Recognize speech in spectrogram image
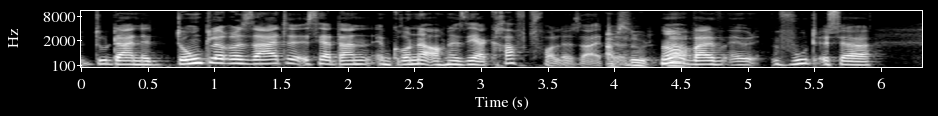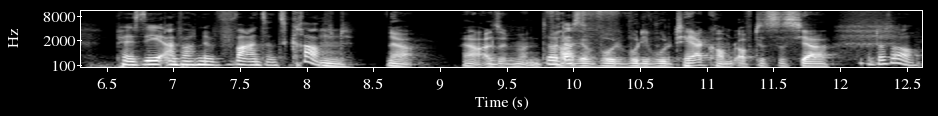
du deine dunklere Seite ist ja dann im Grunde auch eine sehr kraftvolle Seite. Absolut, Ne? ja. Weil äh, Wut ist ja per se einfach eine Wahnsinnskraft. Ja, ja, also ich meine, So, Frage, wo, wo die Wut herkommt. Oft ist es ja, das auch.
